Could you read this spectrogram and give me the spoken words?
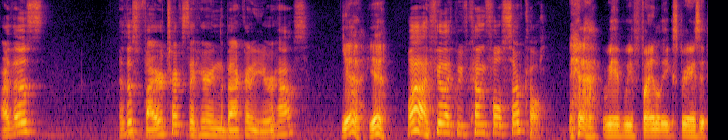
are those are those fire trucks I hear in the background of your house? Yeah, yeah. Wow, I feel like we've come full circle. Yeah, we have we've finally experienced it.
